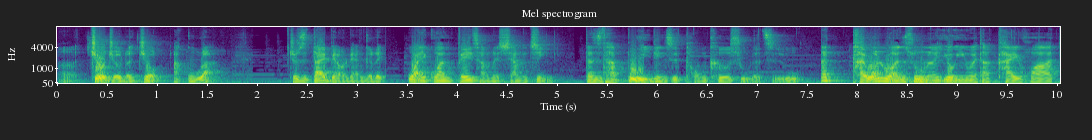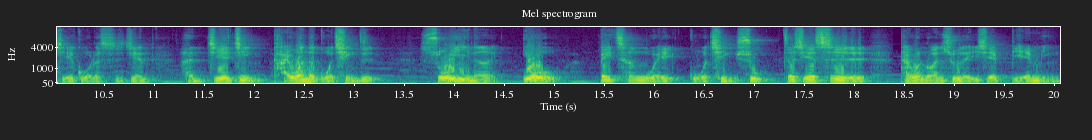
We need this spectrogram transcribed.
呃舅舅的舅阿姑啦，就是代表两个的外观非常的相近。但是它不一定是同科属的植物。那台湾栾树呢？又因为它开花结果的时间很接近台湾的国庆日，所以呢又被称为国庆树。这些是台湾栾树的一些别名。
